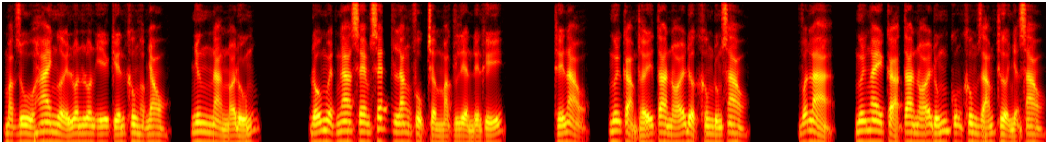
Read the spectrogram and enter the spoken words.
mặc dù hai người luôn luôn ý kiến không hợp nhau, nhưng nàng nói đúng. Đỗ nguyệt nga xem xét lang phục trầm mặc liền đến khí. Thế nào, ngươi cảm thấy ta nói được không đúng sao? Vẫn là, ngươi ngay cả ta nói đúng cũng không dám thừa nhận sao?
